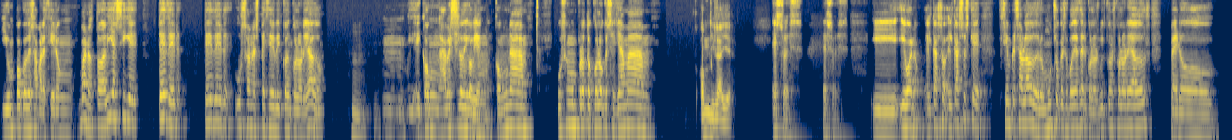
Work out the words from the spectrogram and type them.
y un poco desaparecieron. Bueno, todavía sigue Tether, Tether usa una especie de Bitcoin coloreado. Hmm. Mm, y con, a ver si lo digo bien, con una, usan un protocolo que se llama... OmniLayer. Eso es, eso es. Y, bueno, el caso, el caso es que siempre se ha hablado de lo mucho que se podía hacer con los bitcoins coloreados, pero,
